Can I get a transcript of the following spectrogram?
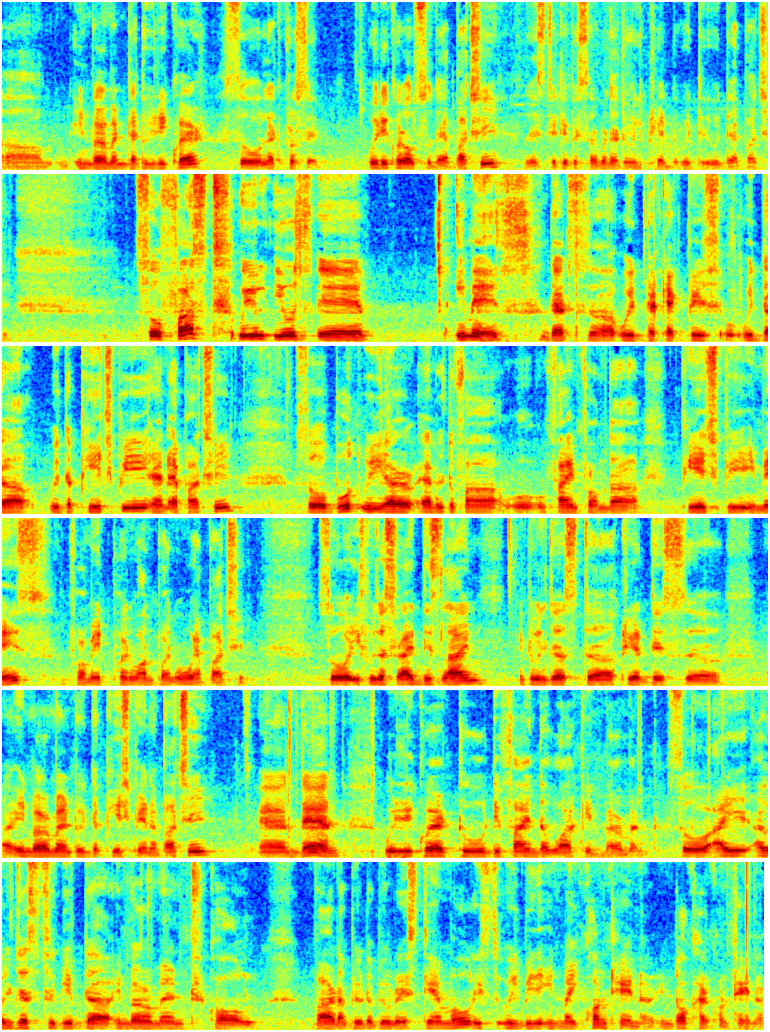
um, environment that we require. So let's proceed. We require also the apache the http server that we will create with, with the apache. So first we will use a image that's uh, with the cakefish with the with the php and apache. So both we are able to find from the PHP image from 8.1.0 Apache. So if you just write this line it will just uh, create this uh, uh, environment with the PHP and Apache. And then we require to define the work environment. So I, I will just give the environment call var www.html it will be in my container in docker container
